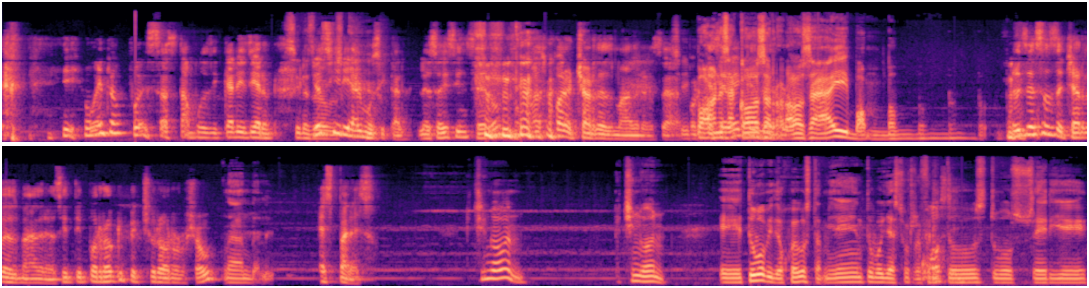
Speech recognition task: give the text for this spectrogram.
y bueno, pues hasta musical hicieron. Yo sí iría al musical, les soy sincero, más para echar desmadre. O sea, pon esa cosa horrorosa y bom, bom, bom, bom. Es de esos de echar desmadre, así tipo Rocky Picture Horror Show. Ándale. Es para eso chingón. Qué chingón. Eh, tuvo videojuegos también, tuvo ya sus oh, refritos, tuvo su serie.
